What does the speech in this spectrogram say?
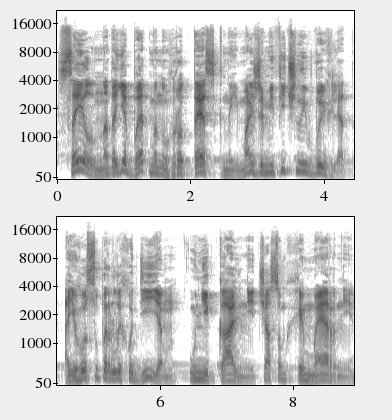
Сейл надає Бетмену гротескний, майже міфічний вигляд, а його суперлиходіям унікальні, часом химерні,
